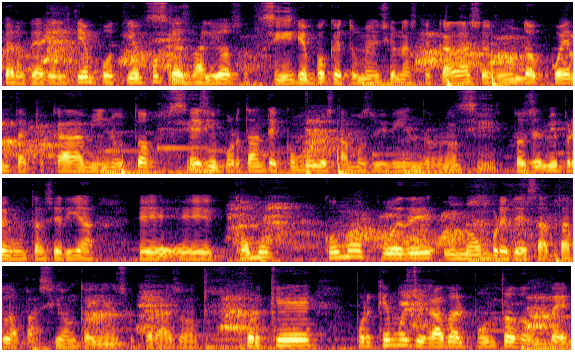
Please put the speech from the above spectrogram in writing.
perder el tiempo, tiempo que es valioso. Tiempo que tú mencionas que cada segundo cuenta, que cada minuto es importante. ¿Cómo lo estamos viviendo? ¿no? Entonces mi pregunta sería, eh, eh, ¿cómo, ¿cómo puede un hombre desatar la pasión que hay en su corazón? ¿Por qué, por qué hemos llegado al punto donde,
